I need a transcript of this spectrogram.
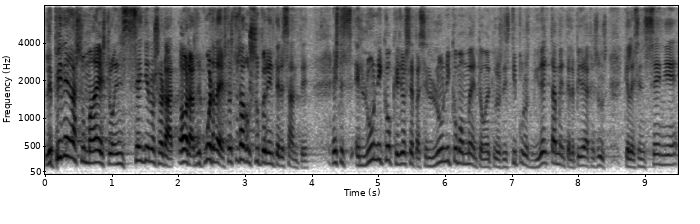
le piden a su maestro, enséñenos a orar. Ahora, recuerda esto, esto es algo súper interesante. Este es el único, que yo sepa, es el único momento en el que los discípulos directamente le piden a Jesús que les enseñe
